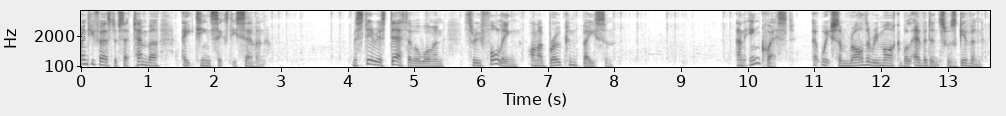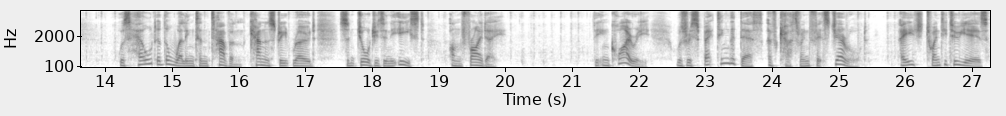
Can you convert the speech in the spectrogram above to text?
21st of September 1867. Mysterious death of a woman through falling on a broken basin. An inquest, at which some rather remarkable evidence was given, was held at the Wellington Tavern, Cannon Street Road, St George's in the East, on Friday. The inquiry was respecting the death of Catherine Fitzgerald, aged 22 years,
